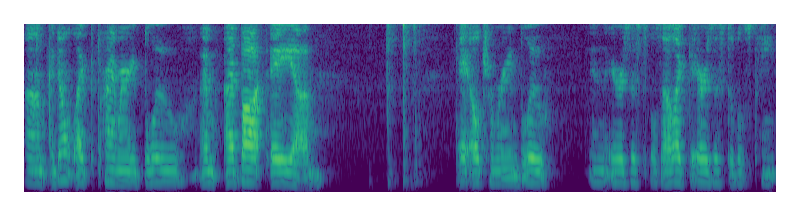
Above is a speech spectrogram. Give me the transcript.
Um, I don't like the primary blue. I'm, I bought a, um, a ultramarine blue in the Irresistibles. I like the Irresistibles paint.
